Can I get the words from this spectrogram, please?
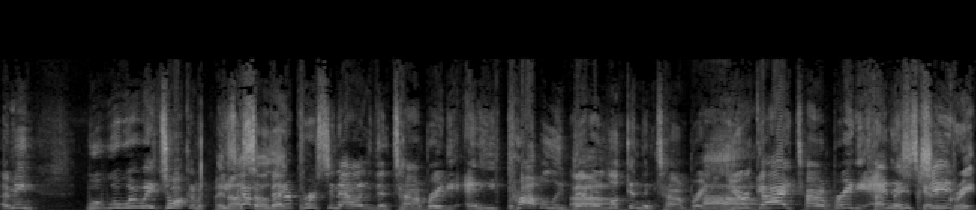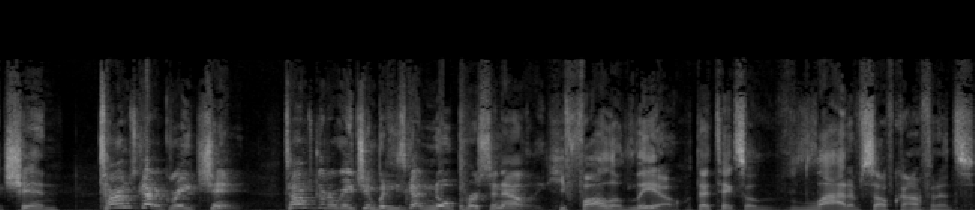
I mean. What, are we talking about? And He's got a better like- personality than Tom Brady, and he's probably better Oh. looking than Tom Brady. Oh. Your guy, Tom Brady, Tom and Brady's his got chin. a great chin. Tom's got a great chin. Tom's got a great chin, but he's got no personality. He followed Leo. That takes a lot of self confidence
